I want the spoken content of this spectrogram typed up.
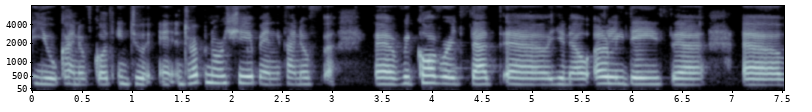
you kind of got into entrepreneurship and kind of uh, uh, recovered that uh, you know early days uh, um,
